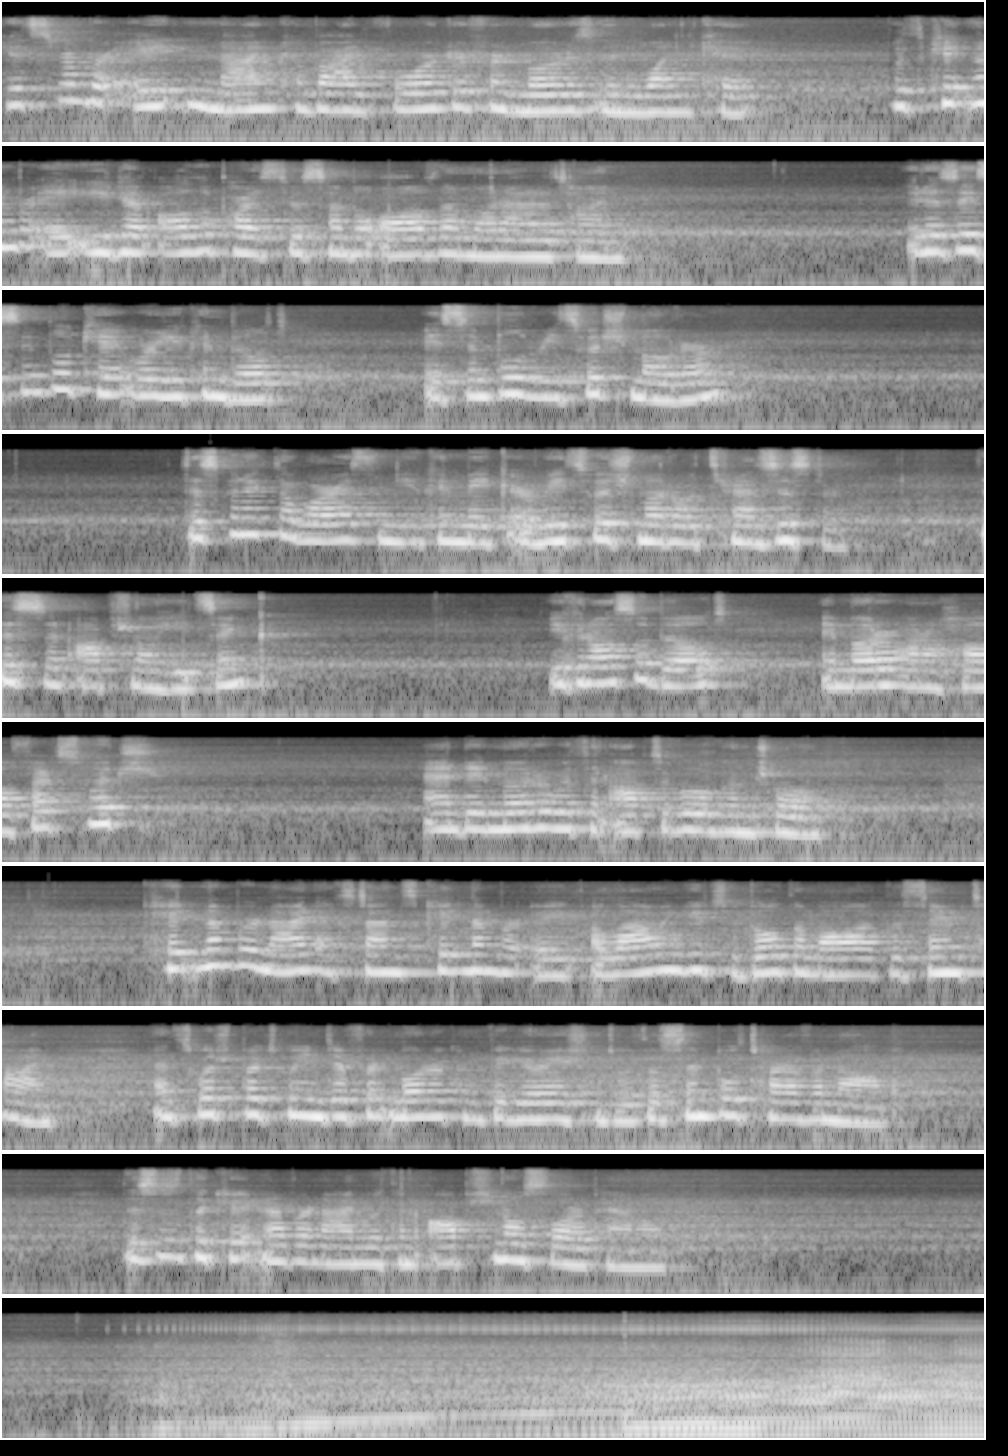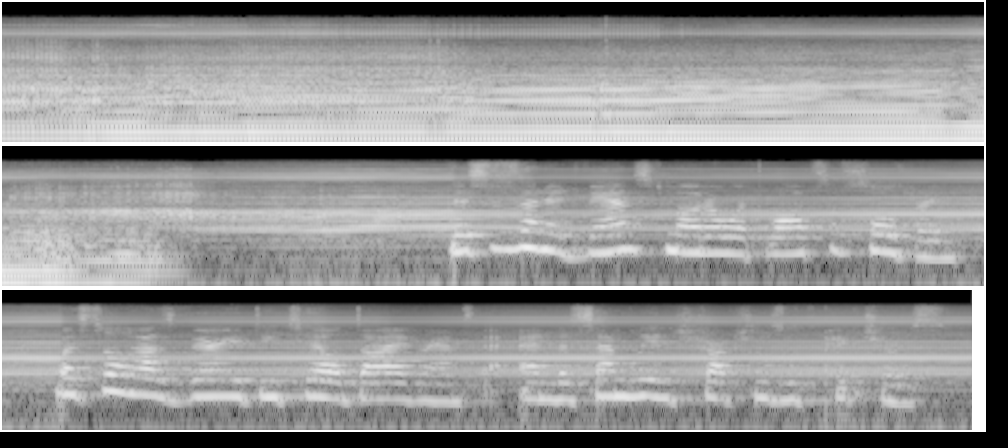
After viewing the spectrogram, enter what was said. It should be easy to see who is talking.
Speaker 1: Kits number 8 and 9 combine four different motors in one kit. With kit number 8, you get all the parts to assemble all of them one at a time. It is a simple kit where you can build a simple reed switch motor, disconnect the wires and you can make a reed switch motor with transistor. This is an optional heatsink. You can also build a motor on a Hall effect switch and a motor with an optical control. Kit number 9 extends kit number 8, allowing you to build them all at the same time and switch between different motor configurations with a simple turn of a knob. This is the kit number 9 with an optional solar panel. This is an advanced motor with lots of soldering, but still has very detailed diagrams and assembly instructions with pictures.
